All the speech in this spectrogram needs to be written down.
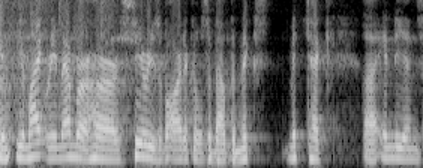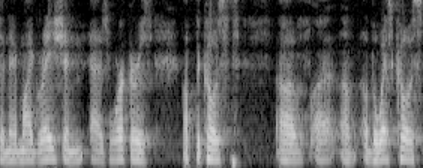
You, you might remember her series of articles about the mixed Mixtec uh, Indians and their migration as workers up the coast of, uh, of, of, the West Coast,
